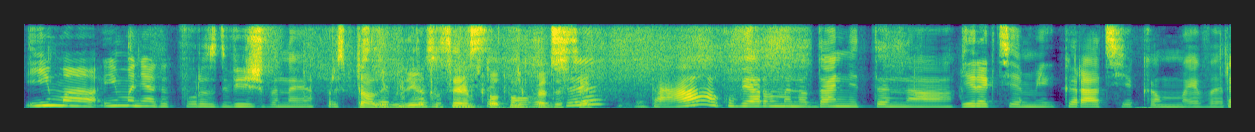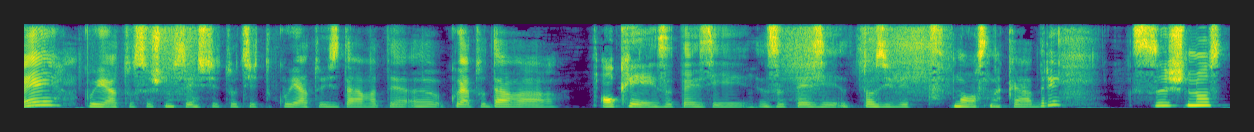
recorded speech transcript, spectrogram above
има, има някакво раздвижване през Тази година са 750. Да, ако вярваме на данните на дирекция миграция към ЕВР, която всъщност е институцията, която, издава, която дава окей okay за, тези, за тези, този вид внос на кадри. Всъщност,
